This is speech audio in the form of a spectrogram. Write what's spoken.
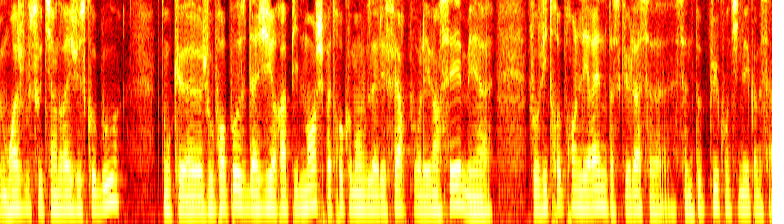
moi, je vous soutiendrai jusqu'au bout. Donc, je vous propose d'agir rapidement. Je sais pas trop comment vous allez faire pour l'évincer, mais faut vite reprendre les rênes parce que là, ça, ça ne peut plus continuer comme ça.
